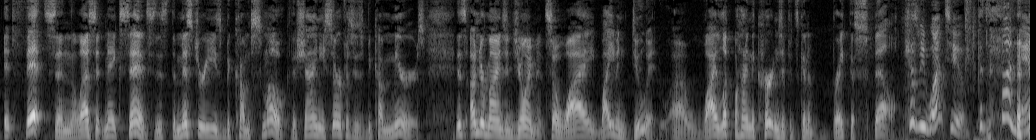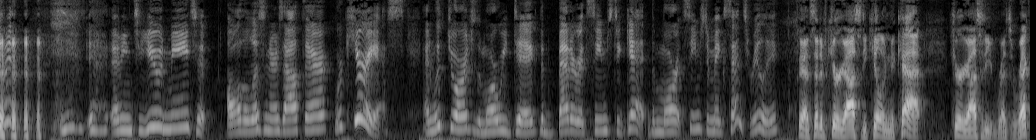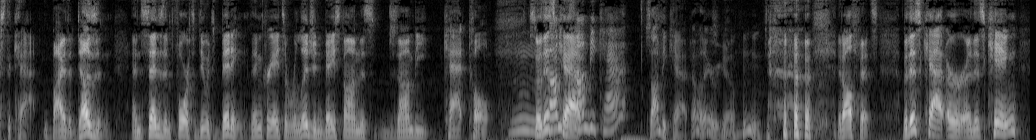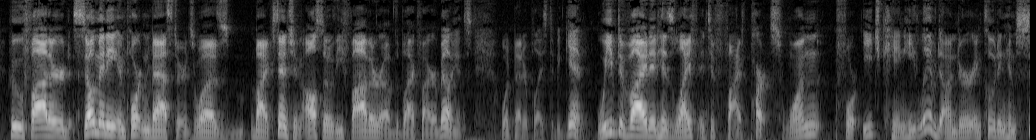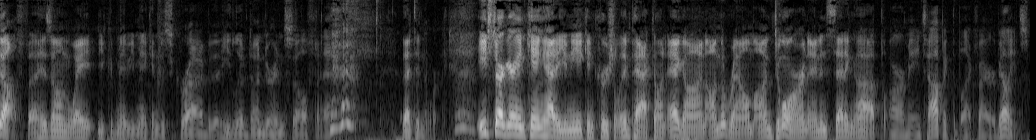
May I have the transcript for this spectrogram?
it fits and the less it makes sense. This the mysteries become smoke. The shiny surfaces become mirrors. This undermines enjoyment. So why why even do it? Uh, why look behind the curtains if it's going to break the spell? Because we want to. Because it's fun, damn it. I mean, to you and me, to all the listeners out there, we're curious. And with George, the more we dig, the better it seems to get. The more it seems to make sense, really. Yeah, instead of curiosity killing the cat, curiosity resurrects the cat by the dozen and sends him forth to do its bidding. Then creates a religion based on this zombie cat cult. so this Zom- cat, Zombie cat? zombie cat. Oh, there we go. Hmm. it all fits. But this cat, or uh, this king, who fathered so many important bastards, was, by extension, also the father of the Blackfyre Rebellions. What better place to begin? We've divided his life into five parts, one for each king he lived under, including himself. Uh, his own weight, you could maybe make him describe that he lived under himself. That didn't work. Each Targaryen king had a unique and crucial impact on Aegon, on the realm, on Dorne, and in setting up our main topic, the Blackfyre Rebellions.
